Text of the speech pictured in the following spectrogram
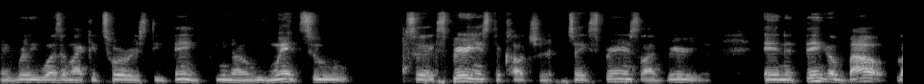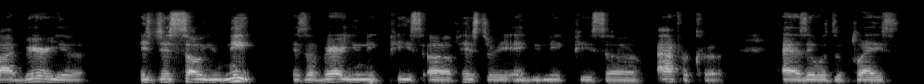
It really wasn't like a touristy thing. You know, we went to to experience the culture, to experience Liberia. And the thing about Liberia is just so unique. It's a very unique piece of history and unique piece of Africa, as it was the place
